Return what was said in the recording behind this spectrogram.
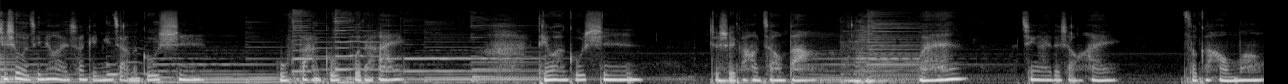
这是我今天晚上给你讲的故事。无法辜负的爱。听完故事，就睡个好觉吧。晚安，亲爱的小孩，做个好梦。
